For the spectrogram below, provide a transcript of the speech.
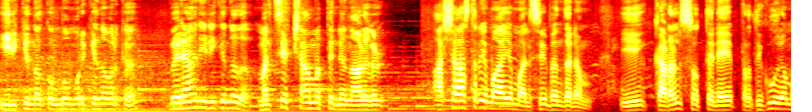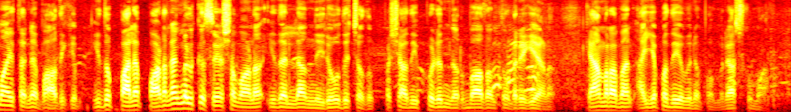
ഇരിക്കുന്ന കൊമ്പ് മുറിക്കുന്നവർക്ക് വരാനിരിക്കുന്നത് മത്സ്യക്ഷാമത്തിന്റെ നാളുകൾ. അശാസ്ത്രീയമായ മത്സ്യബന്ധനം ഈ കടൽ സ്വത്തിനെ പ്രതികൂലമായി തന്നെ ബാധിക്കും. ഇത് പല പഠനങ്ങൾക്ക് ശേഷമാണ് ഇതെല്ലാം നിരോധിച്ചത്. പക്ഷേ അത് ഇപ്പോഴും നിർബാധം തുടരുകയാണ്. ക്യാമറാമാൻ അയ്യപ്പദേവിനൊപ്പം രാജ്കുമാർ.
